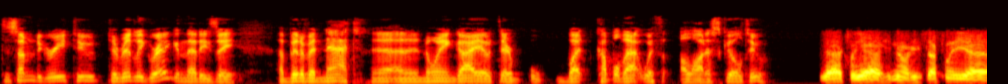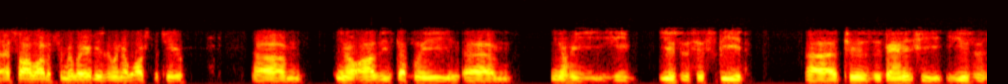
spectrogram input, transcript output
to some degree to to Ridley Greig in that he's a a bit of a gnat, an annoying guy out there, but couple that with a lot of skill too. Exactly. Yeah. You know, he's definitely. Uh, I saw a lot of similarities when I watched the two. Um, you know, Ozzy's definitely. Um, you know, he he uses his speed uh, to his advantage. He, he uses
